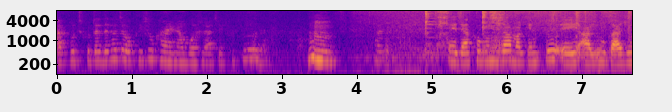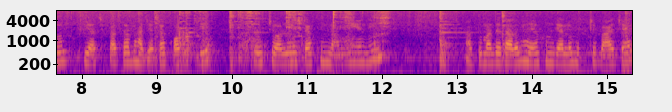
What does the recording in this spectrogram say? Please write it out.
আর পুচকুটা দেখেছে, ও কিছু খায় না, বসে আছে। হুম। এই দেখো বন্ধুরা, আমার কিন্তু এই আলু, গাজর, পেঁয়াজ পাতা ভাজাটা কমপ্লিট তো চলো এটা এখন নামিয়ে নিই। আর তোমাদের দাদা ভাই এখন গেল হচ্ছে বাজার।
